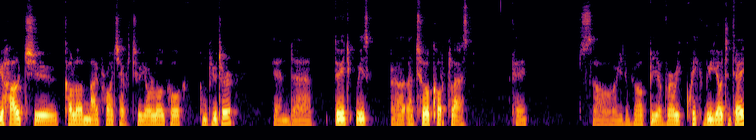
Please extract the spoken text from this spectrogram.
you how to clone my project to your local computer and uh, do it with uh, a tool called Clasp okay? So it will be a very quick video today.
